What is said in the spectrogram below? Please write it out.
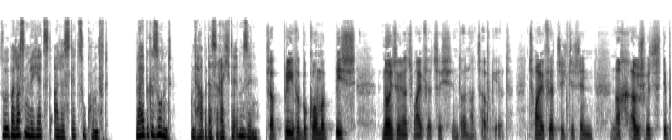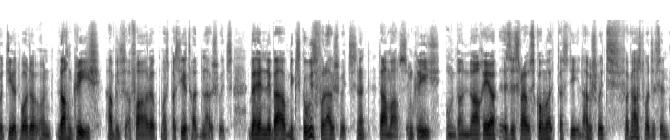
So überlassen wir jetzt alles der Zukunft. Bleibe gesund und habe das Rechte im Sinn. Ich habe Briefe bekommen bis 1942 und dann hat es aufgehört. 1942, die sind nach Auschwitz deportiert worden und nach dem Krieg habe ich erfahren, was passiert hat in Auschwitz. Wir hätten überhaupt nichts gewusst von Auschwitz, nicht? damals im Krieg. Und dann nachher ist es rausgekommen, dass die in Auschwitz vergast worden sind.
